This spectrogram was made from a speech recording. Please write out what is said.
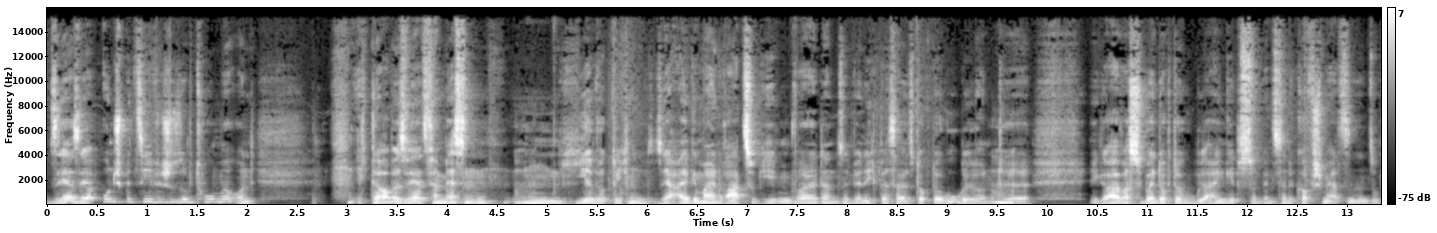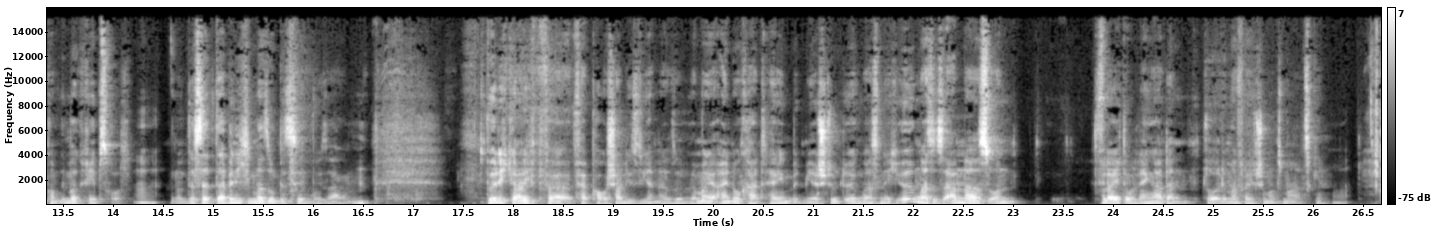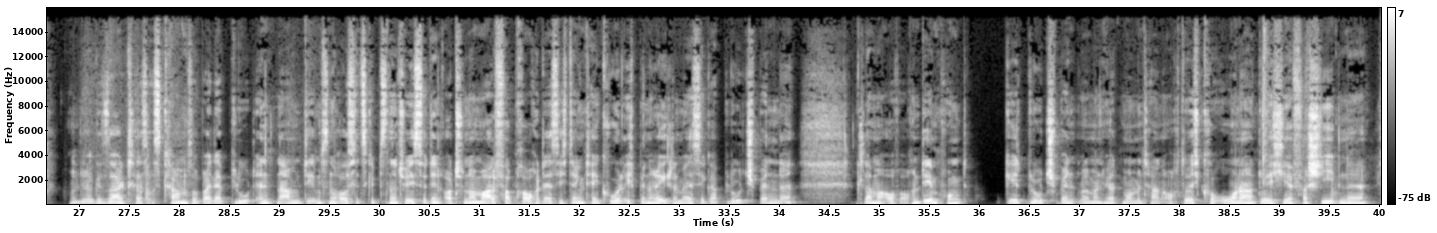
sehr, sehr unspezifische Symptome und ich glaube, es wäre jetzt vermessen, mhm. hier wirklich einen sehr allgemeinen Rat zu geben, weil dann sind wir nicht besser als Dr. Google. Und mhm. äh, egal, was du bei Dr. Google eingibst und wenn es deine Kopfschmerzen sind, so kommt immer Krebs raus. Mhm. Und deshalb, da bin ich immer so ein bisschen, wo ich sage, mh, hm, würde ich gar nicht ver, verpauschalisieren. Also wenn man den Eindruck hat, hey, mit mir stimmt irgendwas nicht, irgendwas ist anders und vielleicht auch länger, dann sollte man vielleicht schon mal zum Arzt gehen. Und du ja gesagt hast, es kam so bei der Blutentnahme dem raus. Jetzt gibt es natürlich so den Otto Normalverbraucher, der sich denkt, hey cool, ich bin regelmäßiger Blutspender. Klammer auf, auch in dem Punkt geht Blutspenden, weil man hört momentan auch durch Corona, durch hier verschiedene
